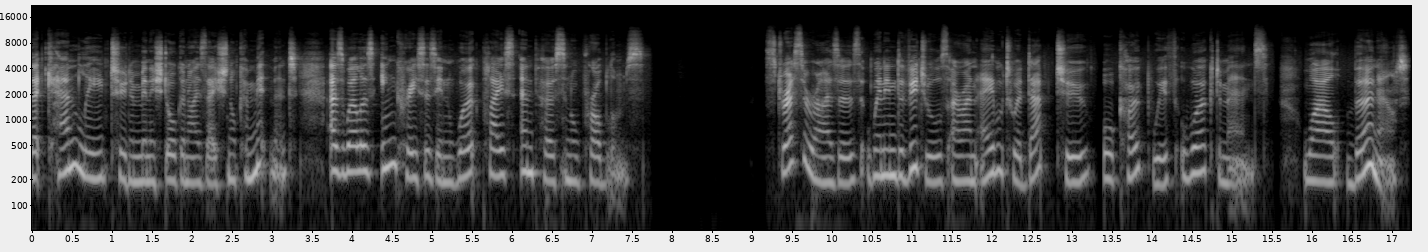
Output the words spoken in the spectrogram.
that can lead to diminished organisational commitment, as well as increases in workplace and personal problems. Stress arises when individuals are unable to adapt to or cope with work demands, while burnout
